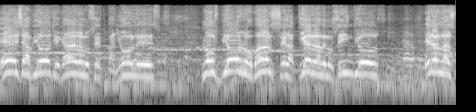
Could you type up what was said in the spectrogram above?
Ella vio llegar a los españoles, los vio robarse la tierra de los indios. Eran las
